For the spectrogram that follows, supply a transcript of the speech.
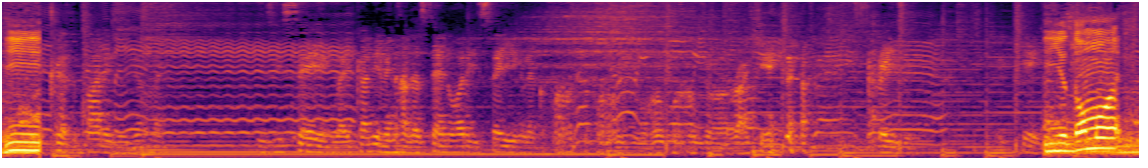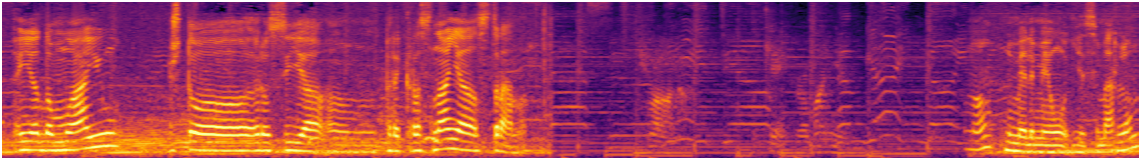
И я думаю, я думаю, что Россия эм, прекрасная страна. No, numele meu este Marlon,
